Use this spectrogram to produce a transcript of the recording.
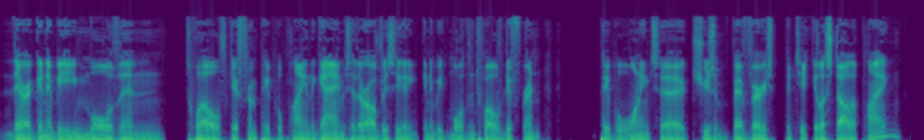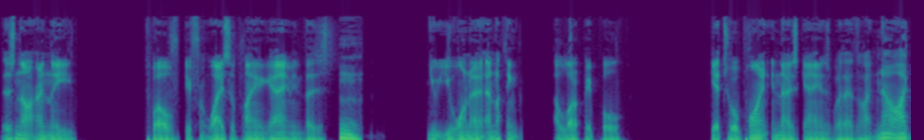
there are going to be more than 12 different people playing the game, so there are obviously going to be more than 12 different people wanting to choose a very particular style of playing. There's not only 12 different ways of playing a game. There's Hmm. you, you want to, and I think a lot of people get to a point in those games where they're like, no, I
